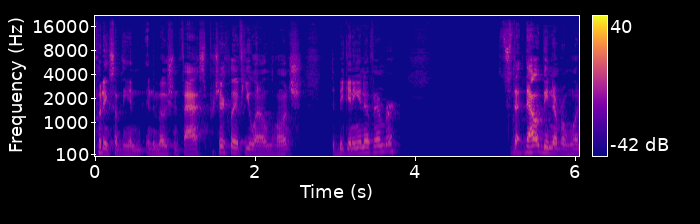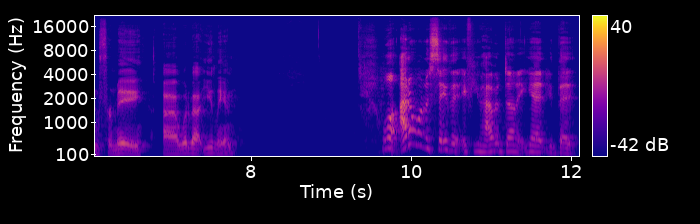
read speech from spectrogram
putting something in, into motion fast, particularly if you want to launch the beginning of November. So that, that would be number one for me. Uh, what about you, Leanne? Well, I don't want to say that if you haven't done it yet that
